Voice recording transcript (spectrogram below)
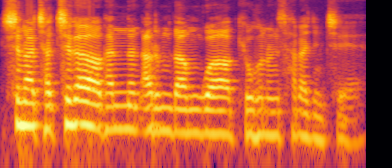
신화 자체가 갖는 아름다움과 교훈은 사라진 채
